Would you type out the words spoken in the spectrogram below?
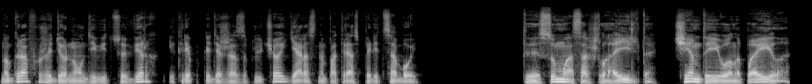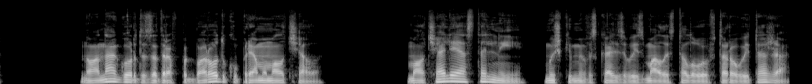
но граф уже дернул девицу вверх и, крепко держа за плечо, яростно потряс перед собой. «Ты с ума сошла, Ильта! Чем ты его напоила?» но она, гордо задрав подбородок, упрямо молчала. Молчали и остальные, мышками выскальзывая из малой столовой второго этажа,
